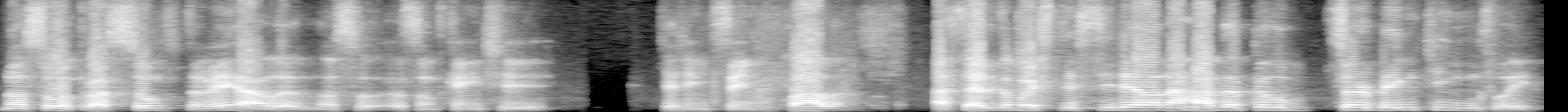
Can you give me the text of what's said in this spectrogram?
nosso outro assunto também, Alan, nosso assunto que a gente, que a gente sempre fala. A série do Manchester City é narrada pelo Sir Ben Kingsley.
